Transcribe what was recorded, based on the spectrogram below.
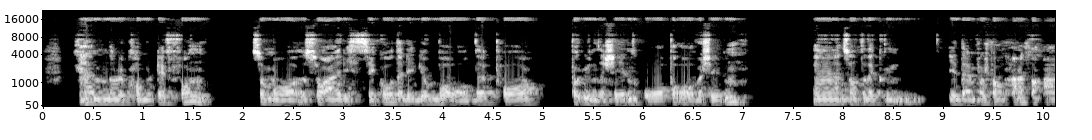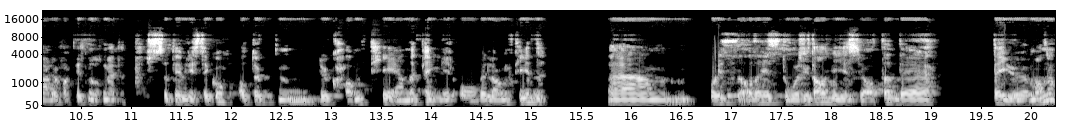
Men når det kommer til fond, så, må, så er risiko Det ligger jo både på, på undersiden og på oversiden. Eh, så det, I den forstand her så er det jo faktisk noe som heter positiv risiko. At du, du kan tjene penger over lang tid. Og, og Historiske tall viser jo at det, det gjør man jo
